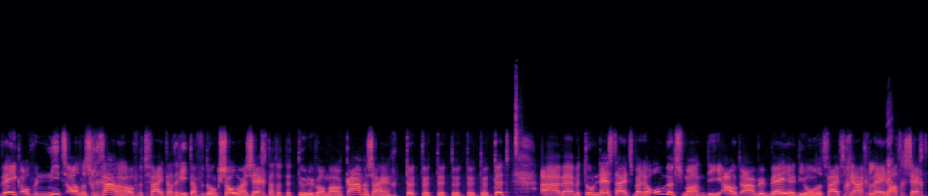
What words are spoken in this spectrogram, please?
week over niets anders gegaan dan over het feit dat Rita Verdonk zomaar zegt dat het natuurlijk wel Marokkanen zijn. Tut, tut, tut, tut, tut, tut, tut. Uh, we hebben toen destijds bij de ombudsman, die oud-ANWB'er, die 150 jaar geleden ja. had gezegd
